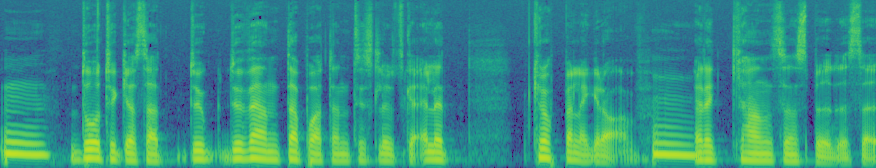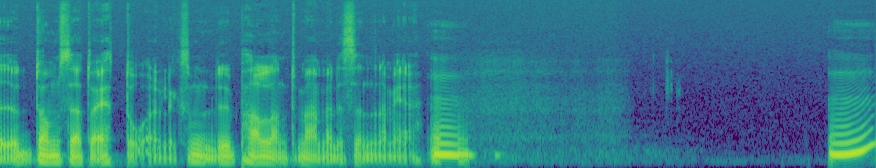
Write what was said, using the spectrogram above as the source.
Mm. Då tycker jag så att du, du väntar på att den till slut ska, eller kroppen lägger av. Mm. Eller cancern sprider sig och de säger att du har ett år, liksom, du pallar inte med medicinerna mer. Mm. Mm.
